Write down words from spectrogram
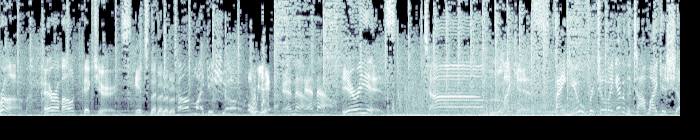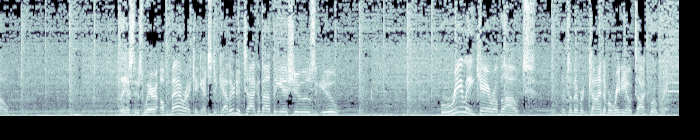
From Paramount Pictures, it's the, the, the Tom Leykis Show. Oh, yeah. And now, and now, here he is, Tom Leykis. Thank you for tuning in to the Tom Leykis Show. This is where America gets together to talk about the issues you really care about. It's a different kind of a radio talk program.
